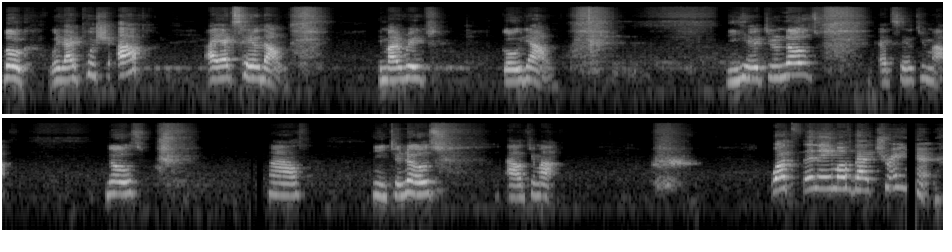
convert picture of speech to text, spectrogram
Look, when I push up, I exhale down. In my ribs, go down. Inhale your nose, exhale your mouth. Nose, mouth, into your nose, out your mouth. What's the name of that trainer?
